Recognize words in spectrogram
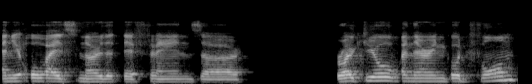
and you always know that their fans are parochial when they're in good form.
